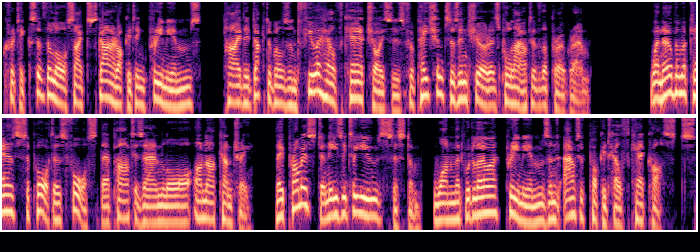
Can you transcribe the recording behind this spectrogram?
Critics of the law cite skyrocketing premiums, high deductibles and fewer health care choices for patients as insurers pull out of the program. When Obamacare's supporters forced their partisan law on our country, they promised an easy-to-use system, one that would lower premiums and out-of-pocket healthcare costs,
